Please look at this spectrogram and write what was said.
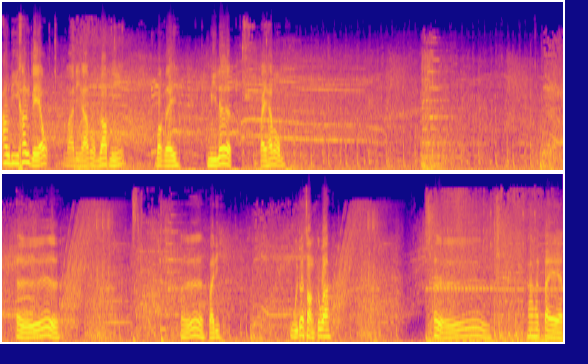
เอาดีเข้าอีกแล้ว มาดีครับผมรอบนี้ บอกเลยมีเลิกไปครับผมเออ เออ ไปดิอู้ตัวสองตัว เออห้าพันแปด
